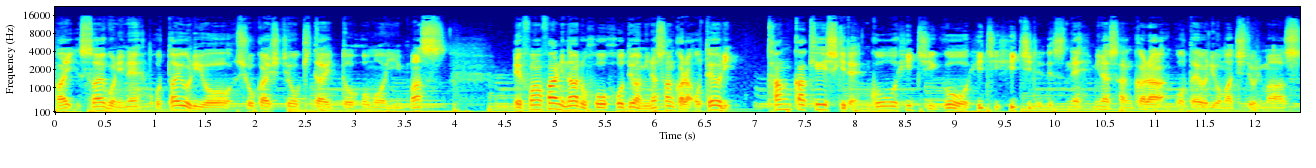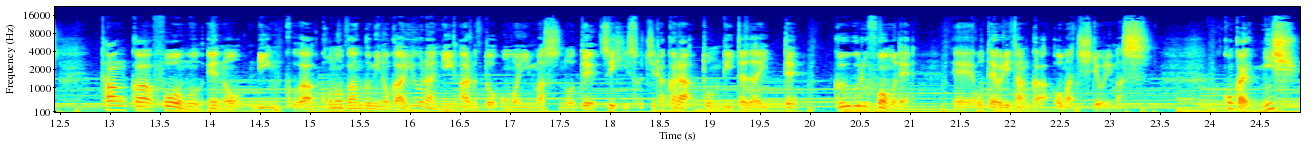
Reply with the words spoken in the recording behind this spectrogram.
はい最後にねお便りを紹介しておきたいと思います F1 ファンになる方法では皆さんからお便り単価形式で57577でですね皆さんからお便りお待ちしております。単価フォームへのリンクはこの番組の概要欄にあると思いますのでぜひそちらから飛んでいただいて Google フォームで、えー、お便り単価お待ちしております。今回2種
